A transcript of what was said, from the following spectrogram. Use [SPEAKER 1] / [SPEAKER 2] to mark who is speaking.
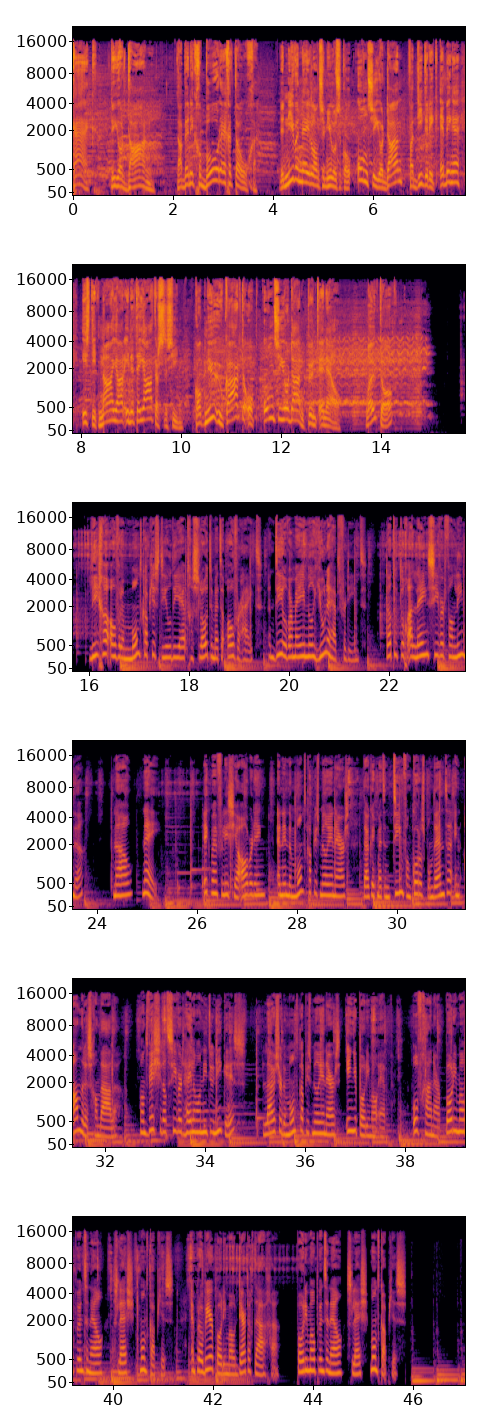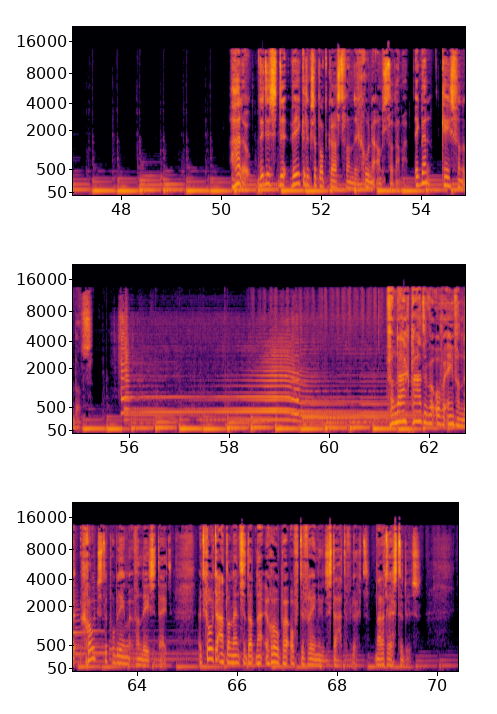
[SPEAKER 1] Kijk, de Jordaan. Daar ben ik geboren en getogen. De nieuwe Nederlandse musical Onze Jordaan van Diederik Ebbingen is dit najaar in de theaters te zien. Koop nu uw kaarten op onzejordaan.nl. Leuk toch?
[SPEAKER 2] Liegen over een mondkapjesdeal die je hebt gesloten met de overheid. Een deal waarmee je miljoenen hebt verdiend. Dat doet toch alleen Siewert van Liende? Nou, nee. Ik ben Felicia Alberding en in de Mondkapjesmiljonairs duik ik met een team van correspondenten in andere schandalen. Want wist je dat Siewert helemaal niet uniek is? Luister de Mondkapjesmiljonairs in je Podimo-app. Of ga naar podimo.nl slash mondkapjes. En probeer Podimo 30 dagen. podimo.nl slash mondkapjes.
[SPEAKER 3] Hallo, dit is de wekelijkse podcast van de Groene Amsterdammer. Ik ben Kees van der Bos. Vandaag praten we over een van de grootste problemen van deze tijd. Het grote aantal mensen dat naar Europa of de Verenigde Staten vlucht. Naar het westen dus.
